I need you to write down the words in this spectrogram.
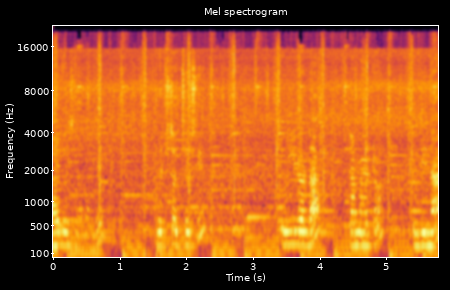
ఆయిల్ వేసినామండి. నెక్స్ట్ వచ్చేసి ఉల్లిగడ్డ టమాటో పుదీనా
